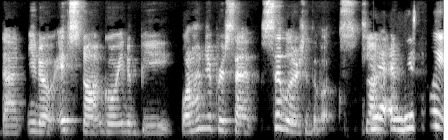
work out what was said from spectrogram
that you know it's not going to be 100% similar to the books. So yeah, and basically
